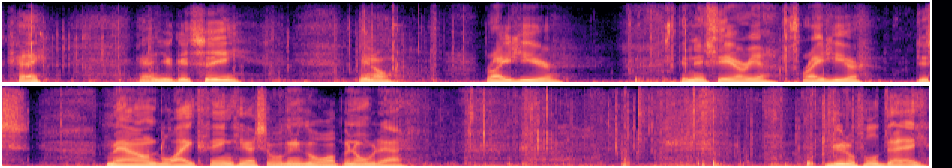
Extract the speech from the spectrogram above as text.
Okay? And you can see, you know, right here in this area, right here, this mound like thing here so we're gonna go up and over that. Beautiful day.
